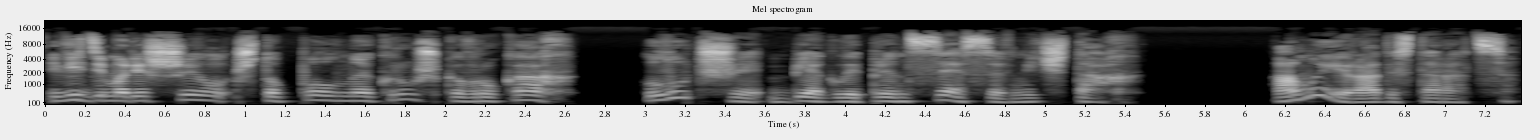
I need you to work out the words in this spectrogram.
Видимо, решил, что полная кружка в руках лучше беглой принцессы в мечтах. А мы и рады стараться.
